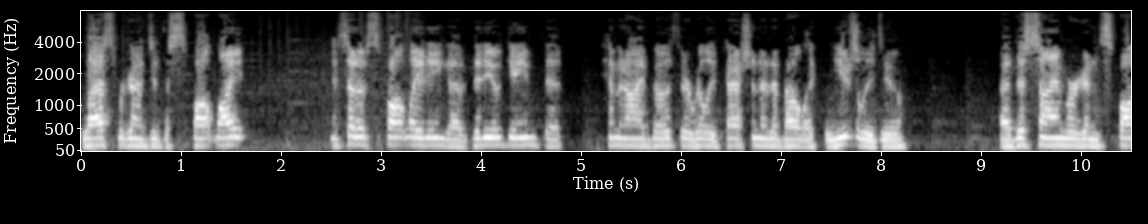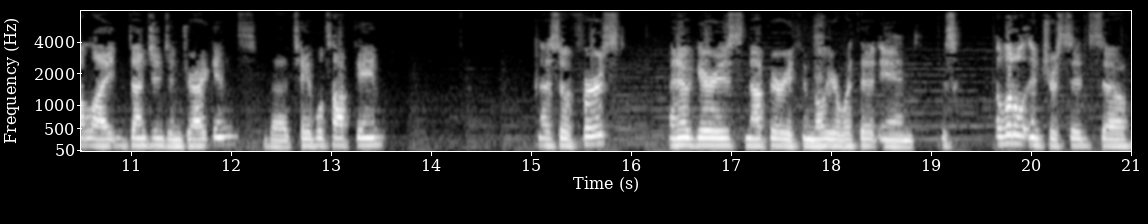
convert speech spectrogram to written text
last we're going to do the spotlight. Instead of spotlighting a video game that him and I both are really passionate about like we usually do. Uh, this time we're going to spotlight Dungeons and Dragons, the tabletop game. Uh, so first, I know Gary's not very familiar with it and is a little interested, so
